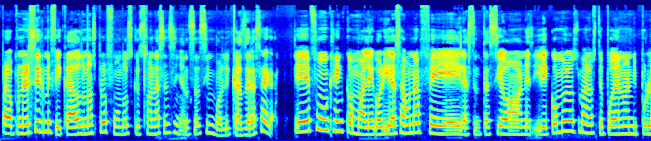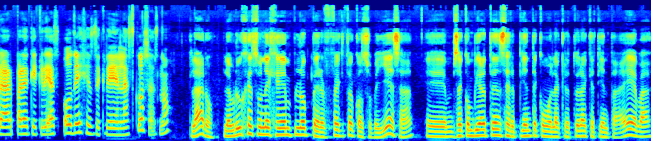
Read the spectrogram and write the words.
para poner significados más profundos que son las enseñanzas simbólicas de la saga que fungen como alegorías a una fe y las tentaciones y de cómo los malos te pueden manipular para que creas o dejes de creer en las cosas, ¿no? Claro, la bruja es un ejemplo perfecto con su belleza, eh, se convierte en serpiente como la criatura que tienta a Eva,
